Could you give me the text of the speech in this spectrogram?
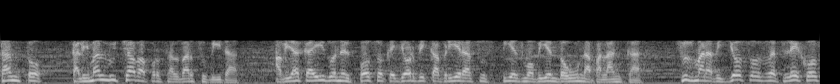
Tanto, Calimán luchaba por salvar su vida. Había caído en el pozo que Jorvik abriera sus pies moviendo una palanca. Sus maravillosos reflejos,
